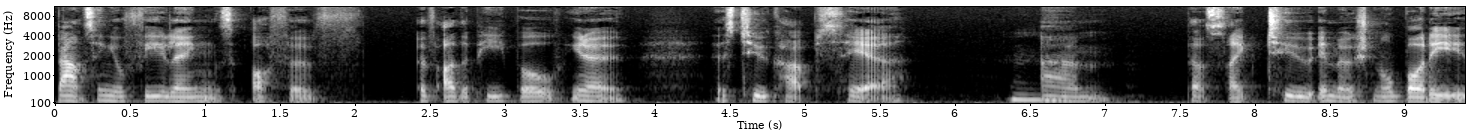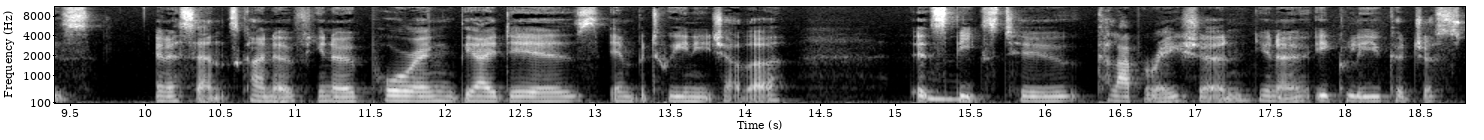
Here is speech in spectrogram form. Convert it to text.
bouncing your feelings off of of other people you know there's two cups here mm. um that's like two emotional bodies in a sense kind of you know pouring the ideas in between each other it Mm. speaks to collaboration you know equally you could just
